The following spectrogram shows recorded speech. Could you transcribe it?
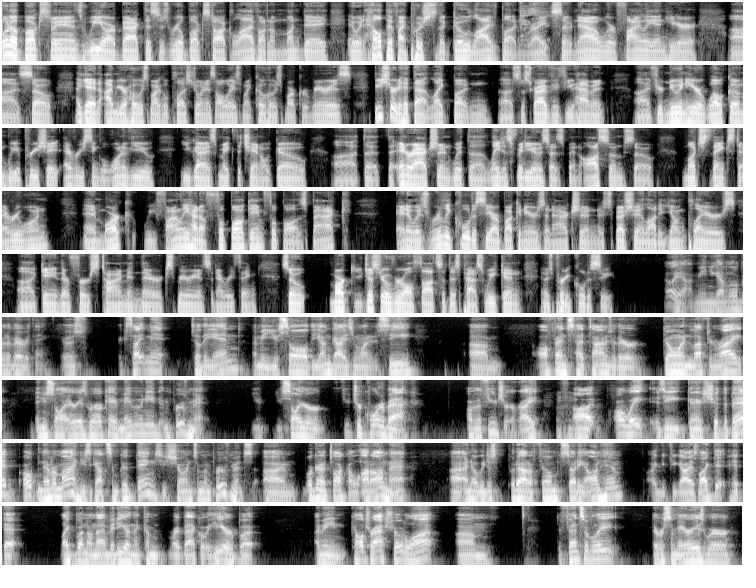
What up, Bucs fans? We are back. This is Real Bucs Talk live on a Monday. It would help if I pushed the go live button, right? so now we're finally in here. Uh, so again, I'm your host, Michael Plus. Join as always, my co-host Mark Ramirez. Be sure to hit that like button, uh, subscribe if you haven't. Uh, if you're new in here, welcome. We appreciate every single one of you. You guys make the channel go. Uh, the the interaction with the latest videos has been awesome. So much thanks to everyone. And Mark, we finally had a football game. Football is back. And it was really cool to see our Buccaneers in action, especially a lot of young players uh, getting their first time in their experience and everything. So, Mark, just your overall thoughts of this past weekend. It was pretty cool to see. Oh, yeah. I mean, you got a little bit of everything. It was excitement till the end. I mean, you saw the young guys you wanted to see. Um, offense had times where they were going left and right. Then you saw areas where, okay, maybe we need improvement you you saw your future quarterback of the future, right? Mm-hmm. Uh, oh wait, is he gonna shit the bed? Oh, never mind. He's got some good things. He's showing some improvements. Um, we're gonna talk a lot on that. Uh, I know we just put out a film study on him. Uh, if you guys liked it, hit that like button on that video and then come right back over here. But I mean, Kyle Trask showed a lot. Um, defensively, there were some areas where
